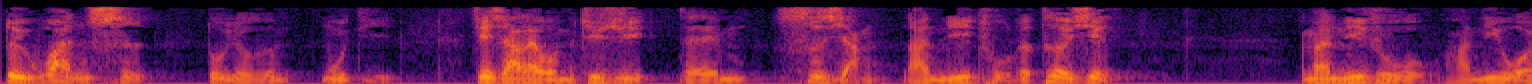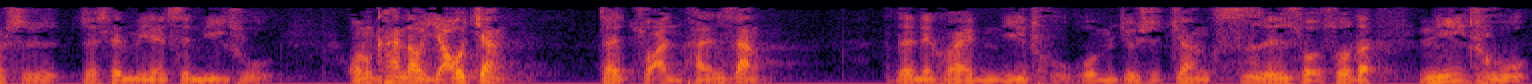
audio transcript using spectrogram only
对万事都有个目的。接下来我们继续在思想啊泥土的特性。那么泥土啊，你我是在神面前是泥土。我们看到窑匠在转盘上的那块泥土，我们就是像诗人所说的泥土。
